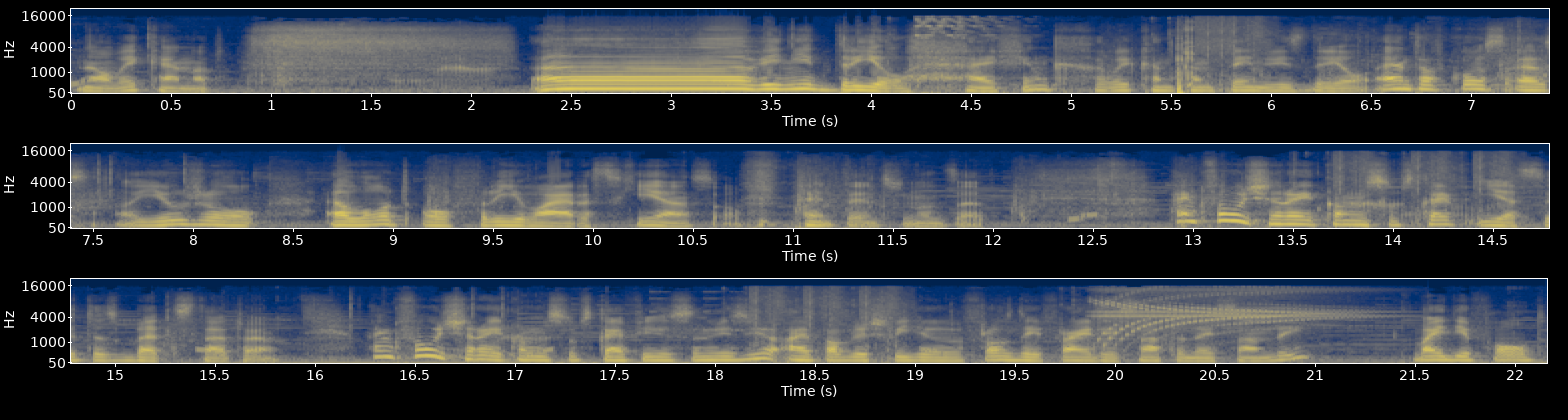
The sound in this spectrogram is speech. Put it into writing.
No, we cannot. Uh, we need drill. I think we can contain this drill. And of course, as usual, a lot of free wires here, so pay attention on that. Thank for watching, rate, comment, subscribe. Yes, it is bad statue. Thank for watching, rate, comment, subscribe, videos with you. I publish video Thursday, Friday, Saturday, Sunday by default.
